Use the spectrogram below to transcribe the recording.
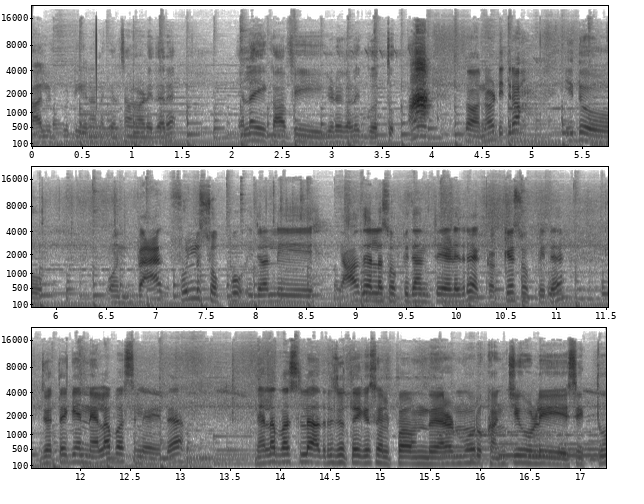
ಕಾಲಿಟ್ಬಿಟ್ಟು ಏನೆಲ್ಲ ಕೆಲಸ ಮಾಡಿದ್ದಾರೆ, ಎಲ್ಲ ಈ ಕಾಫಿ ಗಿಡಗಳಿಗೆ ಗೊತ್ತು. ಸೊ ನೋಡಿದ್ರಾ? ಇದು ಒಂದು ಬ್ಯಾಗ್ ಫುಲ್ ಸೊಪ್ಪು. ಇದರಲ್ಲಿ ಯಾವುದೆಲ್ಲ ಸೊಪ್ಪಿದೆ ಅಂತ ಹೇಳಿದರೆ ಕಕ್ಕೆ ಸೊಪ್ಪಿದೆ, ಜೊತೆಗೆ ನೆಲಬಸಲೆ ಇದೆ. ನೆಲಬಸಲೆ ಅದ್ರ ಜೊತೆಗೆ ಸ್ವಲ್ಪ ಒಂದು ಎರಡು ಮೂರು ಕಂಚಿ ಹುಳಿ ಸಿಕ್ತು.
